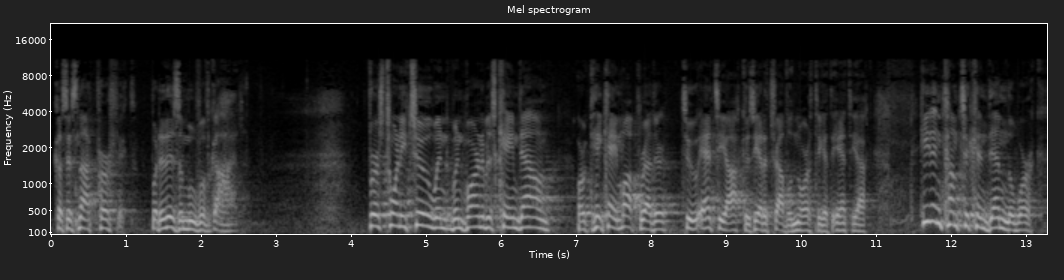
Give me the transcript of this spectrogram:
because it's not perfect, but it is a move of God. Verse 22, when, when Barnabas came down, or he came up rather, to Antioch, because he had to travel north to get to Antioch, he didn't come to condemn the work.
